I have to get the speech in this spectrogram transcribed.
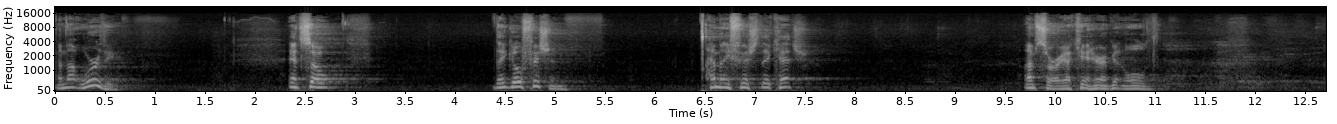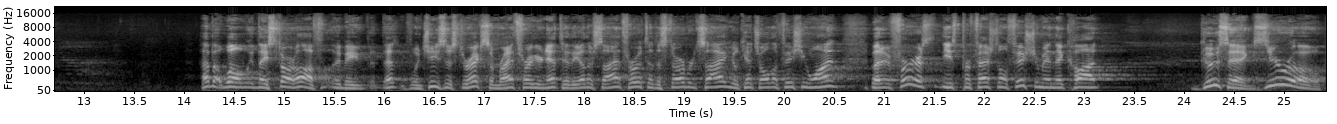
I'm not worthy. And so they go fishing. How many fish did they catch? I'm sorry, I can't hear. I'm getting old. How about, well, they start off, I mean, that, when Jesus directs them, right? Throw your net to the other side, throw it to the starboard side, you'll catch all the fish you want. But at first, these professional fishermen, they caught goose eggs, zero,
